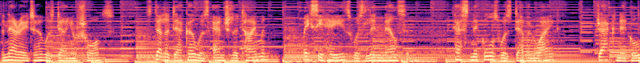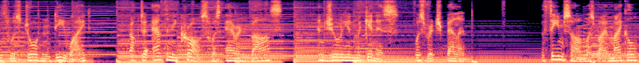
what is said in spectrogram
the narrator was Daniel Schwartz, Stella Decker was Angela Timon, Macy Hayes was Lynn Nelson, Tess Nichols was Devon White, Jack Nichols was Jordan D. White, Dr. Anthony Cross was Aaron Bass, and Julian McGinnis was Rich Bellin. The theme song was by Michael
